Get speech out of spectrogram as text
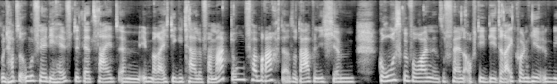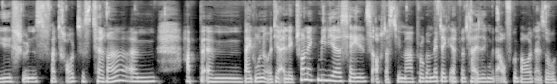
und habe so ungefähr die Hälfte der Zeit ähm, im Bereich digitale Vermarktung verbracht. Also da bin ich ähm, groß geworden. Insofern auch die D3Con hier irgendwie schönes, vertrautes Terrain. Ähm, ähm, bei Gruner und Ja Electronic Media Sales auch das Thema Programmatic Advertising mit aufgebaut. Also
